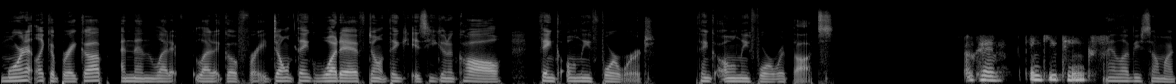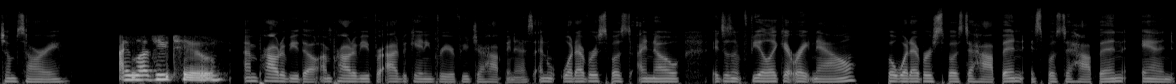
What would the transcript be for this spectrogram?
Mourn it like a breakup and then let it let it go free. Don't think what if, don't think is he going to call? Think only forward. Think only forward thoughts. okay thank you tinx I love you so much. I'm sorry. i love you too I'm proud of you though. I'm proud of you for advocating for your future happiness and whatever's supposed to I know it doesn't feel like it right now, but whatever's supposed to happen is supposed to happen and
